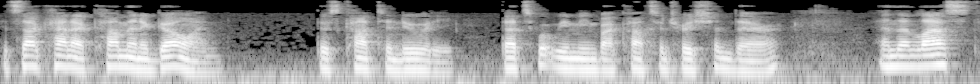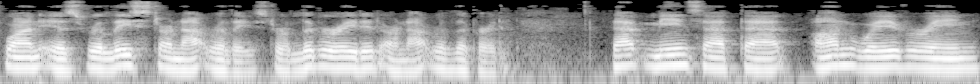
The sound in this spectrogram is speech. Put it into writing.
It's not kind of coming and going. There's continuity. That's what we mean by concentration there. And then last one is released or not released, or liberated or not liberated. That means that that unwavering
